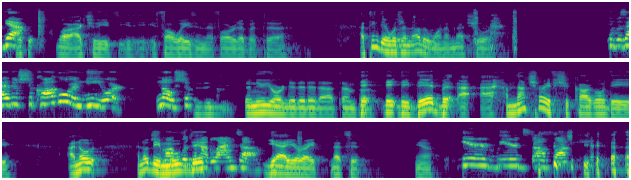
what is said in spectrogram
Yeah. The- well, actually, it's, it's always in Florida, but uh, I think there was another one. I'm not sure. It was either Chicago or New York. No, Chi- The New York did it at Tampa. They, they, they did, but I, I I'm not sure if Chicago. They, I know, I know they Chicago moved was it. Atlanta. Yeah, you're right. That's it. Yeah. Weird, weird stuff last year. yeah.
